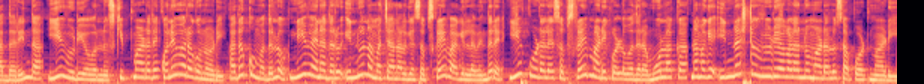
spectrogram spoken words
ಆದ್ದರಿಂದ ಈ ವಿಡಿಯೋವನ್ನು ಸ್ಕಿಪ್ ಮಾಡದೆ ಕೊನೆವರೆಗೂ ನೋಡಿ. ಅದಕ್ಕೂ ಮೊದಲು ನೀವೇನಾದರೂ ಇನ್ನೂ ನಮ್ಮ ಚಾನಲ್ಗೆ ಸಬ್ಸ್ಕ್ರೈಬ್ ಆಗಿಲ್ಲವೆಂದರೆ ಈ ಕೂಡಲೇ ಸಬ್ಸ್ಕ್ರೈಬ್ ಮಾಡಿಕೊಳ್ಳುವುದರ ಮೂಲಕ ನಮಗೆ ಇನ್ನಷ್ಟು ವಿಡಿಯೋಗಳನ್ನು ಮಾಡಲು ಸಪೋರ್ಟ್ ಮಾಡಿ.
